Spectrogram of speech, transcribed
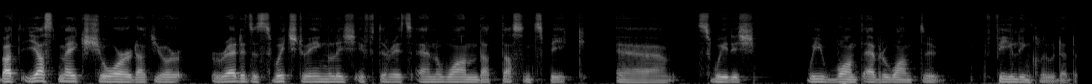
but just make sure that you're ready to switch to English if there is anyone that doesn't speak uh, Swedish. We want everyone to feel included.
